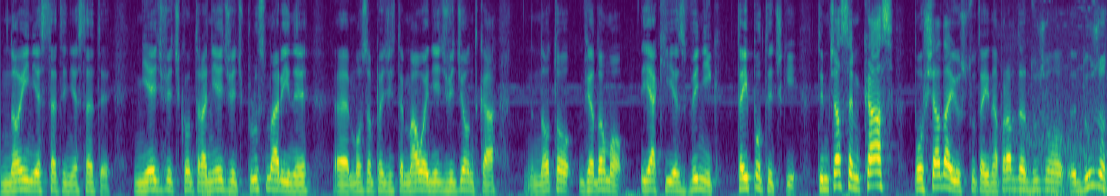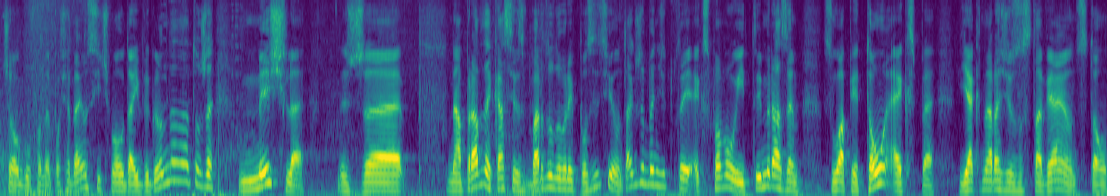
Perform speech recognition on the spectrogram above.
no i niestety, niestety, niedźwiedź kontra niedźwiedź plus mariny, e, można powiedzieć te małe niedźwiedziątka, no to wiadomo jaki jest wynik tej potyczki. Tymczasem Kas posiada już tutaj naprawdę dużo, dużo czołgów, one posiadają Siege Mode'a i wygląda na to, że myślę, że pff, naprawdę Kas jest w bardzo dobrej pozycji, on także będzie tutaj ekspował i tym razem złapie tą expę, jak na razie zostawiając tą,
